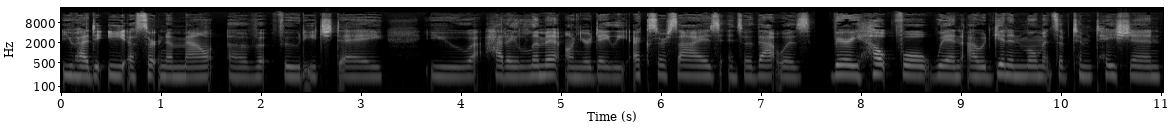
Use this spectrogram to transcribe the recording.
you had to eat a certain amount of food each day. You had a limit on your daily exercise. And so that was very helpful when I would get in moments of temptation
